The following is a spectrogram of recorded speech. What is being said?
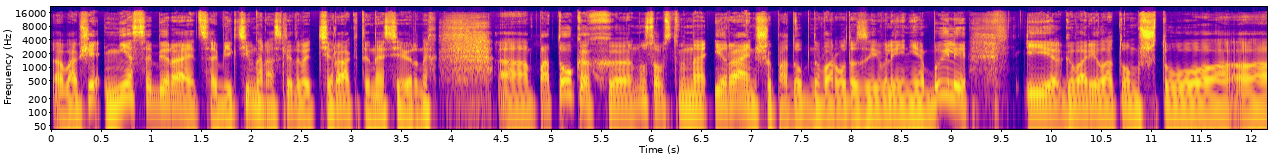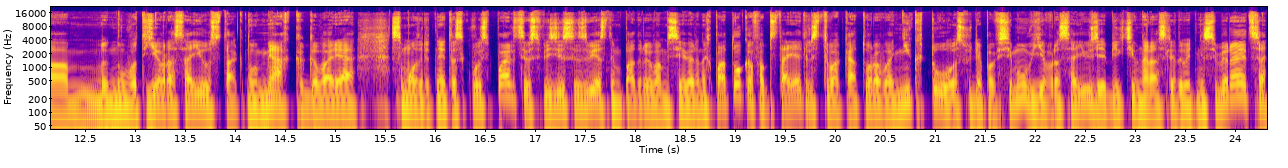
вообще не собирается объективно расследовать теракты на северных э, потоках. Ну, собственно, и раньше подобного рода заявления были и говорил о том, что, э, ну, вот Евросоюз так, ну, мягко говоря, смотрит на это сквозь пальцы в связи с известным подрывом северных потоков, обстоятельства которого никто, судя по всему, в Евросоюзе объективно расследовать не собирается,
